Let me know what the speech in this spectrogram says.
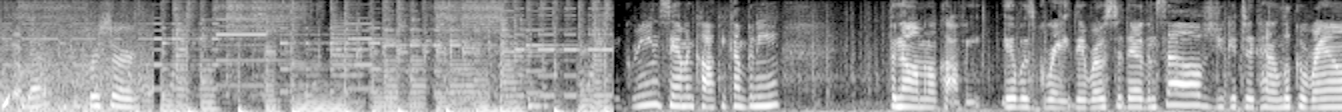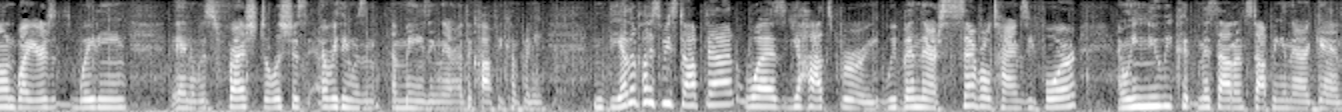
Yeah, for sure. Salmon Coffee Company. Phenomenal coffee. It was great. They roast it there themselves. You get to kind of look around while you're waiting, and it was fresh, delicious. Everything was amazing there at the coffee company. The other place we stopped at was Yachats Brewery. We've been there several times before, and we knew we couldn't miss out on stopping in there again.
